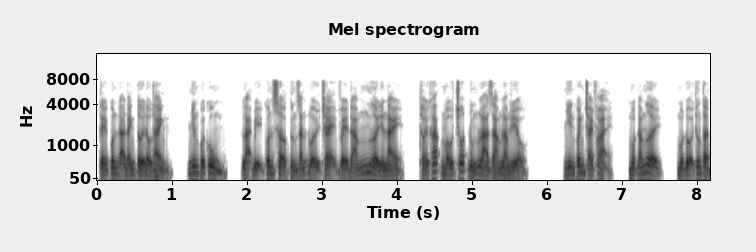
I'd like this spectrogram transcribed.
tề quân đã đánh tới đầu thành nhưng cuối cùng lại bị quân sở cứng rắn đuổi chạy về đám người điên này thời khắc mấu chốt đúng là dám làm liều nhìn quanh trái phải một đám người một đội thương tật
